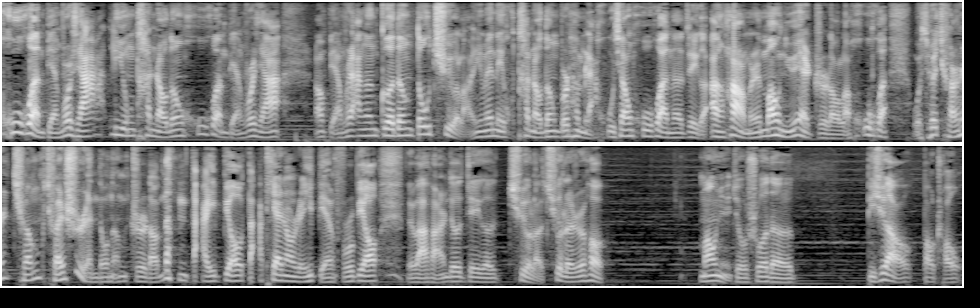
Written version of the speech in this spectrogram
呼唤蝙蝠侠，利用探照灯呼唤蝙蝠侠，然后蝙蝠侠跟戈登都去了，因为那探照灯不是他们俩互相呼唤的这个暗号吗？人猫女也知道了，呼唤，我觉得全是全全市人都能知道，那么大一标，大天上是一蝙蝠标，对吧？反正就这个去了，去了之后，猫女就说的必须要报仇，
